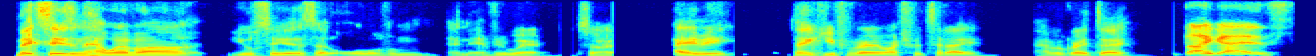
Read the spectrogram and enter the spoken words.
Next season, however, you'll see us at all of them and everywhere. So, Amy, thank you for very much for today. Have a great day. Bye, guys.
